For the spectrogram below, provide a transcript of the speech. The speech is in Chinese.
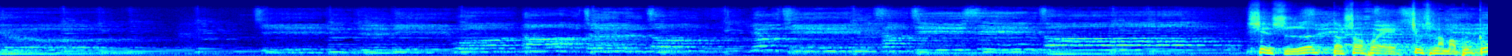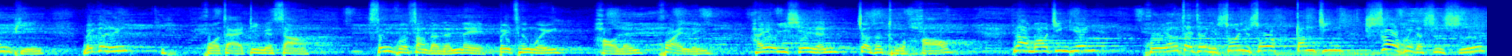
今日我，现实的社会就是那么不公平。每个人活在地面上，生活上的人类被称为好人、坏人，还有一些人叫做土豪。那么今天。虎阳在这里说一说当今社会的事实。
